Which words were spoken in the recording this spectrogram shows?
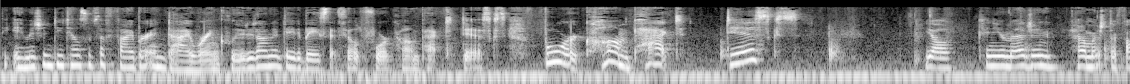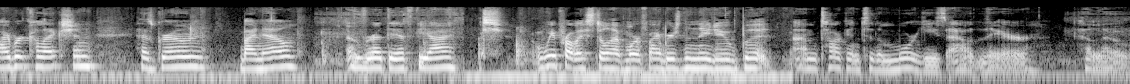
The image and details of the fiber and dye were included on a database that filled four compact discs. Four compact discs? Y'all, can you imagine how much the fiber collection has grown by now over at the FBI? We probably still have more fibers than they do, but I'm talking to the morgies out there. Hello.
